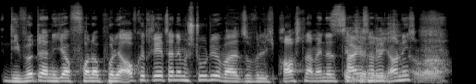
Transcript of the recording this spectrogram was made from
die wird ja nicht auf voller Pulle aufgedreht sein im Studio, weil so will ich brauchst du am Ende des Tages natürlich auch nicht. Aber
